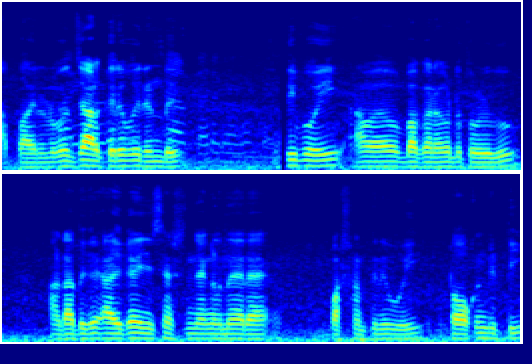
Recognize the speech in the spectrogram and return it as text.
അപ്പോൾ അതിനോട് വെച്ച് ആൾക്കാർ വരുന്നുണ്ട്. അമ്പലത്തിൽ പോയി ഭഗവാനെ കൊണ്ട് തൊഴുതു. അവിടെ അത് അത് കഴിഞ്ഞ ശേഷം ഞങ്ങൾ നേരെ ഭക്ഷണത്തിന് പോയി. ടോക്കൺ കിട്ടി.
